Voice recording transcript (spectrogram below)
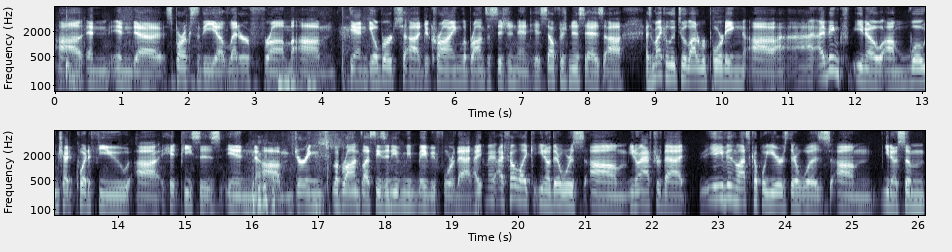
uh, and and uh, sparks the uh, letter from um, Dan Gilbert uh, decrying LeBron's decision and his selfishness. As uh, as Mike alluded to, a lot of reporting. I, I, think you know um, Woj had quite a few hit pieces in um, during LeBron's last season, even maybe before that. I I felt like you know there was um, you know after that, even in the last couple years, there was um, you know some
